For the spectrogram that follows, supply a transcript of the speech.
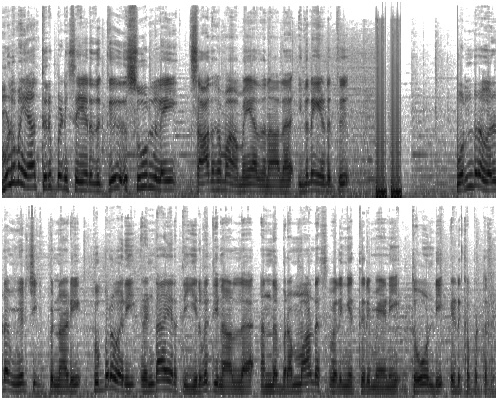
முழுமையாக திருப்பணி செய்யறதுக்கு சூழ்நிலை சாதகமாக அமையாதனால இதனை அடுத்து ஒன்றரை வருட முயற்சிக்கு பின்னாடி பிப்ரவரி ரெண்டாயிரத்தி இருபத்தி நாலில் அந்த பிரம்மாண்ட சிவலிங்க திருமேனி தோண்டி எடுக்கப்பட்டது.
